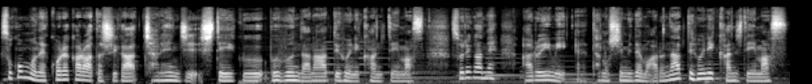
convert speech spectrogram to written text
そこもね、これから私がチャレンジしていく部分だなっていうふうに感じています。それがね、ある意味、楽しみでもあるなっていうふうに感じています。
